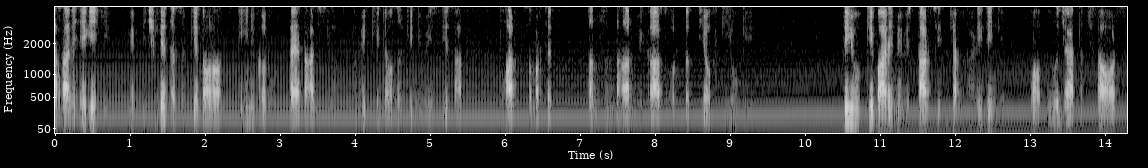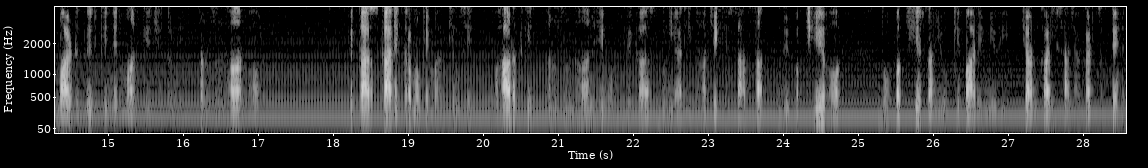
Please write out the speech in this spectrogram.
आशा रहेगी कि वे पिछले दशक के दौरान तीन करोड़ तैंतालीस लाख अमेरिकी डॉलर के निवेश के साथ भारत समर्थित अनुसंधान विकास और प्रौद्योगिकियों के प्रयोग के बारे में विस्तार से जानकारी देंगे। वह ऊर्जा, दक्षता और स्मार्ट ग्रिड के निर्माण के क्षेत्र में अनुसंधान और विकास कार्यक्रमों के माध्यम से भारत के अनुसंधान एवं विकास बुनियादी ढांचे के साथ साथ द्विपक्षीय और बहुपक्षीय सहयोग के बारे में भी जानकारी साझा कर सकते हैं।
